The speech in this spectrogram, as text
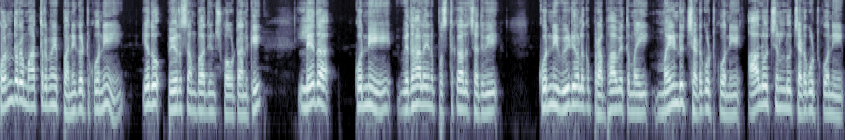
కొందరు మాత్రమే పనిగట్టుకొని ఏదో పేరు సంపాదించుకోవటానికి లేదా కొన్ని విధాలైన పుస్తకాలు చదివి కొన్ని వీడియోలకు ప్రభావితమై మైండ్ చెడగొట్టుకొని ఆలోచనలు చెడగొట్టుకొని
